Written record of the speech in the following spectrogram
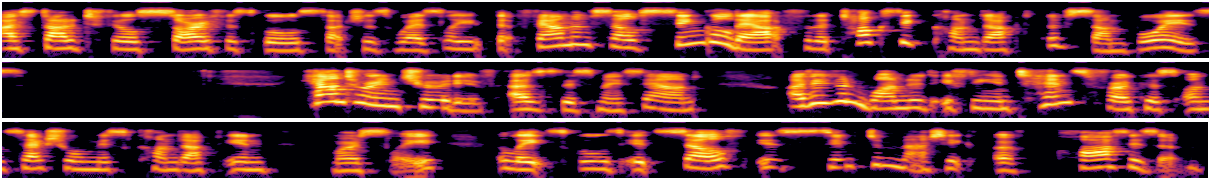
I started to feel sorry for schools such as Wesley that found themselves singled out for the toxic conduct of some boys. Counterintuitive as this may sound, I've even wondered if the intense focus on sexual misconduct in mostly elite schools itself is symptomatic of classism.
